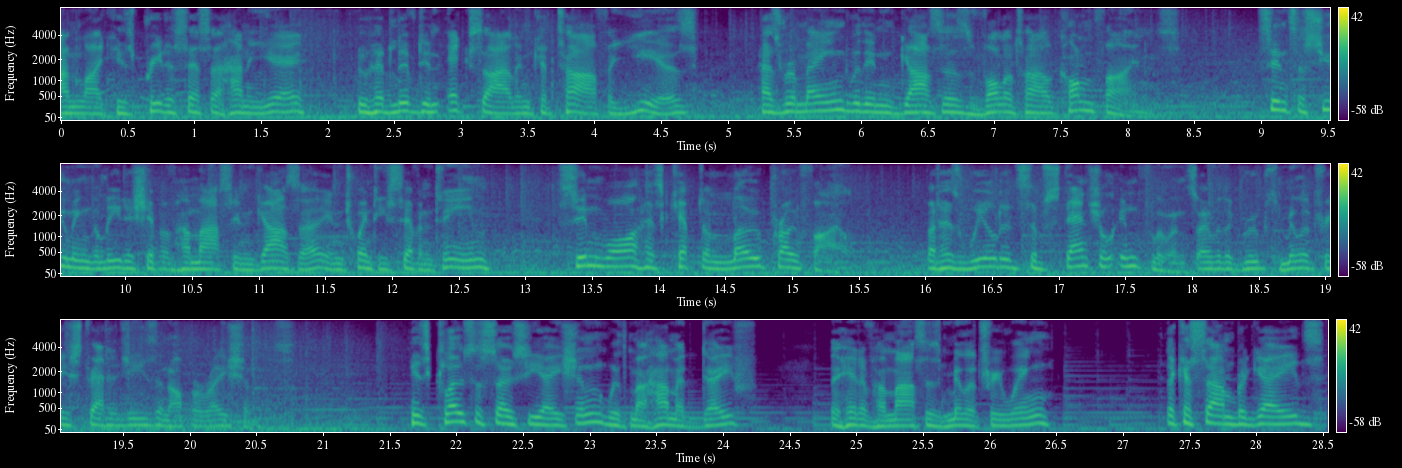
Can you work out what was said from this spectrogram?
unlike his predecessor Haniyeh, who had lived in exile in Qatar for years, has remained within Gaza's volatile confines. Since assuming the leadership of Hamas in Gaza in 2017, Sinwar has kept a low profile, but has wielded substantial influence over the group's military strategies and operations. His close association with Mohammed Deif, the head of Hamas's military wing, the Qassam Brigades,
